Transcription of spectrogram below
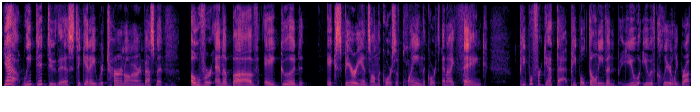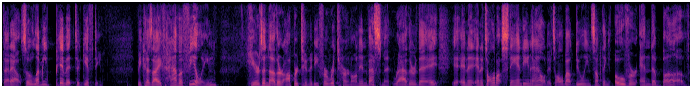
yeah we did do this to get a return on our investment mm-hmm. over and above a good experience on the course of playing the course. And I think people forget that. People don't even you you have clearly brought that out. So let me pivot to gifting because I have a feeling here's another opportunity for return on investment rather than eh, eh, and, and it's all about standing out. It's all about doing something over and above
